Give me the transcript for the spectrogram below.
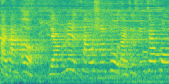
裁判二，两日超师傅来自新加坡。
